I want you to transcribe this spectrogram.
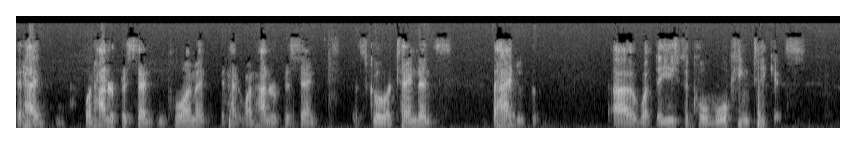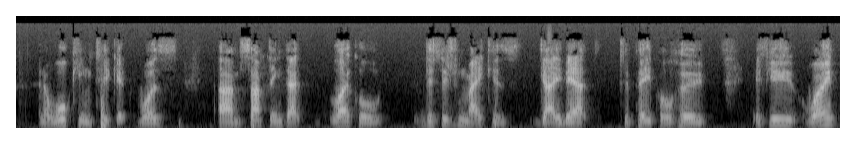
It had 100% employment. It had 100% school attendance. They had uh, what they used to call walking tickets. And a walking ticket was um, something that local decision makers gave out to people who, if you weren't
